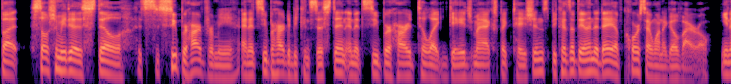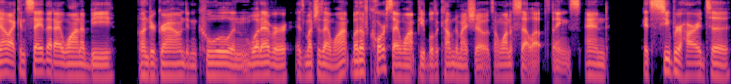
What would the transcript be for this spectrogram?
But social media is still, it's super hard for me and it's super hard to be consistent and it's super hard to like gauge my expectations because at the end of the day, of course, I want to go viral. You know, I can say that I want to be underground and cool and whatever as much as I want, but of course, I want people to come to my shows. I want to sell out things. And it's super hard to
